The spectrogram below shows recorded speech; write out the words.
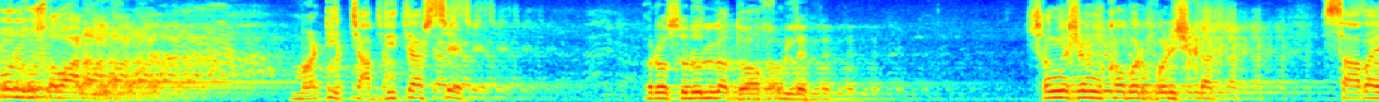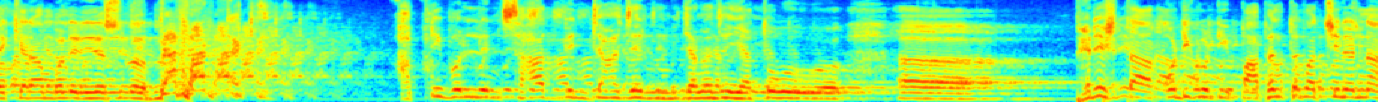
বলুন সুবহানাল্লাহ। মাটি চাপ দিতে আসছে। রসুল্লাহ দোয়া করলেন। সঙ্গে সঙ্গে খবর পরিষ্কার। সাবাই কেরাম বললেন ব্যাপারটা কি? আপনি বললেন সাত বিন জাহাজের জানা যায় এত ফেরেস্তা কোটি কোটি পা ফেলতে পারছিলেন না।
